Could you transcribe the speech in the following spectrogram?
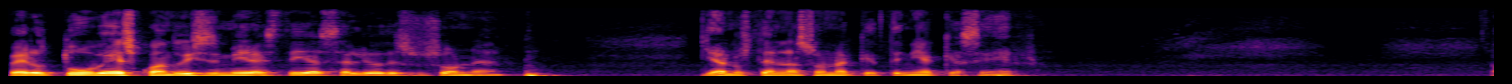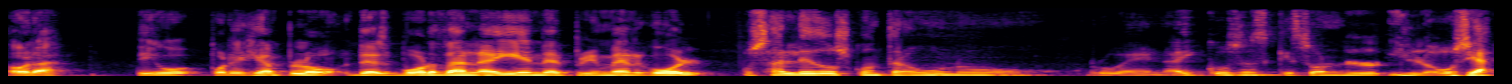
Pero tú ves cuando dices, mira, este ya salió de su zona, ya no está en la zona que tenía que hacer. Ahora, digo, por ejemplo, desbordan ahí en el primer gol, pues sale dos contra uno, Rubén. Hay cosas que son, o sea,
